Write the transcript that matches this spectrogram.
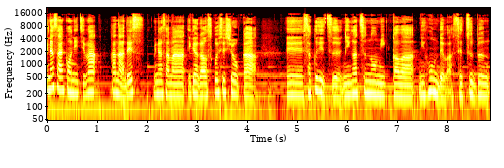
皆さんこんにちは。花です。皆様いかがお過ごしでしょうか、えー、昨日2月の3日は日本では節分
